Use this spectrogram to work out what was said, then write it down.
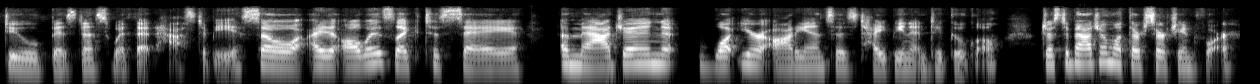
do business with it has to be. So I always like to say, imagine what your audience is typing into Google. Just imagine what they're searching for.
